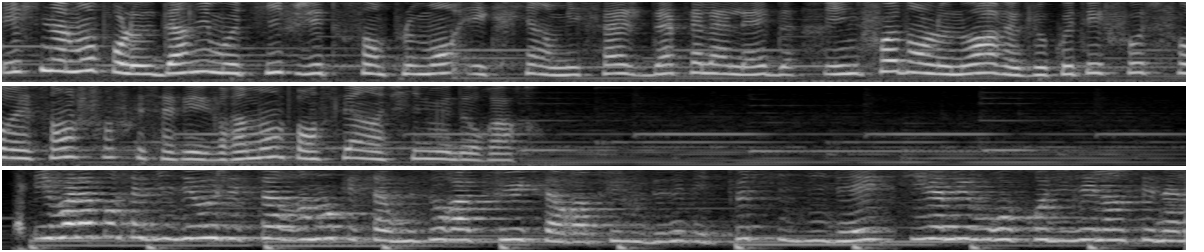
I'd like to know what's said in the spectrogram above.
Et finalement pour le dernier motif, j'ai tout simplement écrit un message d'appel à l'aide. Et une fois dans le noir avec le côté phosphorescent, je trouve que ça fait vraiment penser à un film d'horreur. Et voilà pour cette vidéo, j'espère vraiment que ça vous aura plu et que ça aura pu vous donner des petites idées. Si jamais vous reproduisez l'un de ces nail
